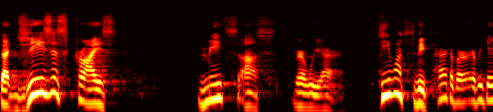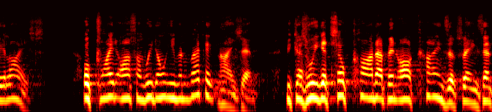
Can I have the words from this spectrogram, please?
that Jesus Christ meets us where we are. He wants to be part of our everyday lives. Oh, quite often we don't even recognize him because we get so caught up in all kinds of things and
